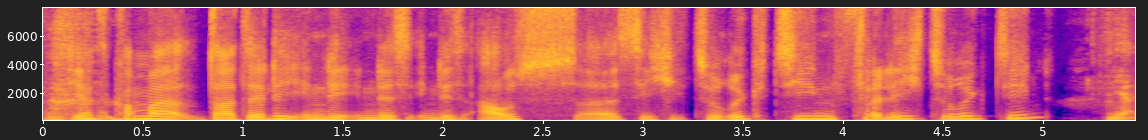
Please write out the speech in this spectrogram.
Und jetzt kommen wir tatsächlich in, die, in, das, in das Aus äh, sich zurückziehen, völlig zurückziehen? Ja.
